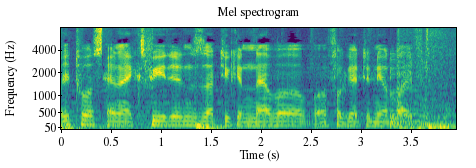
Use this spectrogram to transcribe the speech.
It was an experience that you can never uh, forget in your life.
